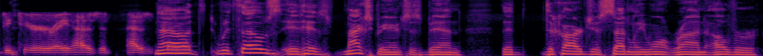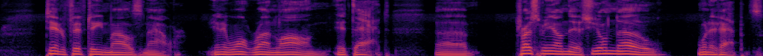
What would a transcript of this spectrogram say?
deteriorate? How does it? How does it? No, with those, it has my experience has been that the car just suddenly won't run over ten or fifteen miles an hour, and it won't run long at that. Uh, trust me on this; you'll know when it happens.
